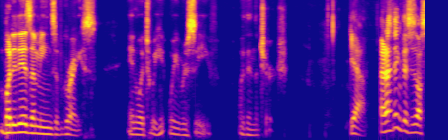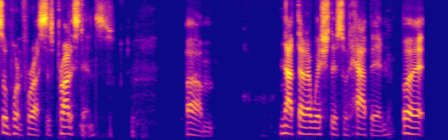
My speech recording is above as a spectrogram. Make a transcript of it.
but it is a means of grace in which we we receive within the church. Yeah, and I think this is also important for us as Protestants. Um, not that I wish this would happen, but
